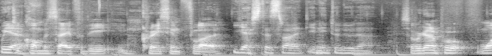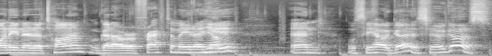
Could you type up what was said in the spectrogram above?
We to have. compensate for the increase in flow. yes that's right you need to do that So we're gonna put one in at a time. We've got our refractometer Yep. here, and we'll see how it goes. see how it goes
